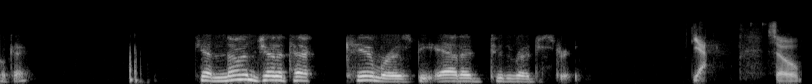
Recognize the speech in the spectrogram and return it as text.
Okay. Can non-Genetec cameras be added to the registry? Yeah. So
